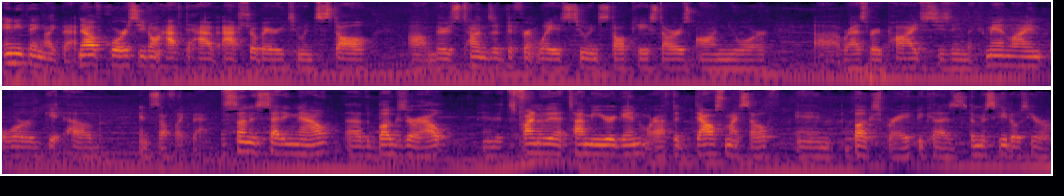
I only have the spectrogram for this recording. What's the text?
anything like that. Now, of course, you don't have to have Astroberry to install. Um, there's tons of different ways to install KStars on your uh, Raspberry Pi just using the command line or GitHub and stuff like that. The sun is setting now, uh, the bugs are out, and it's finally that time of year again where I have to douse myself in bug spray because the mosquitoes here are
